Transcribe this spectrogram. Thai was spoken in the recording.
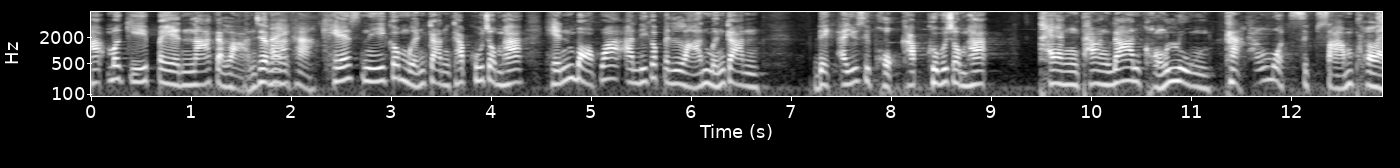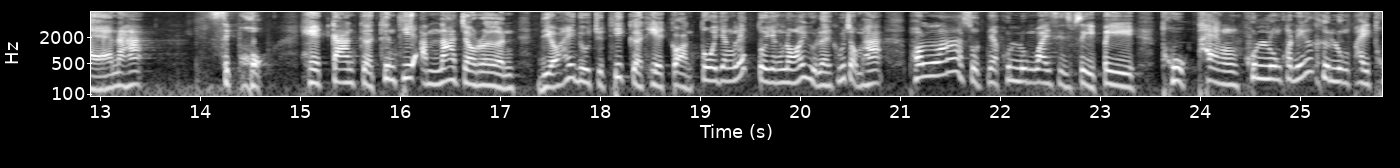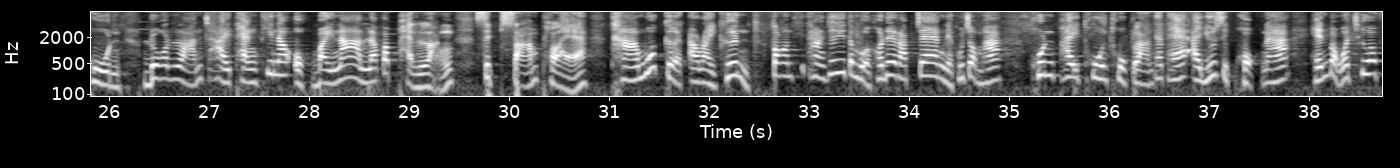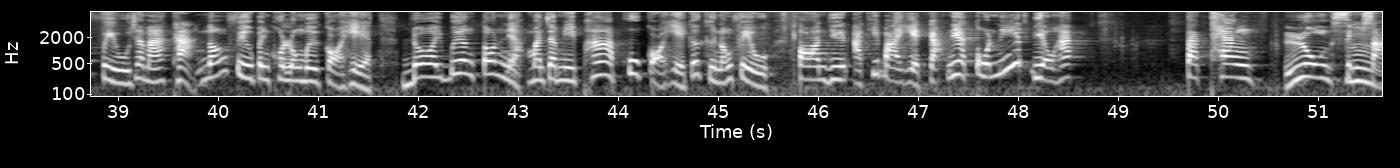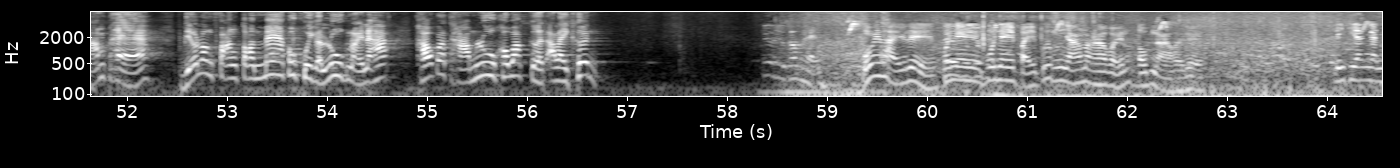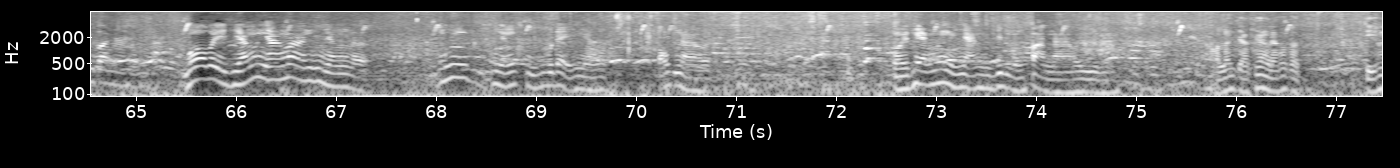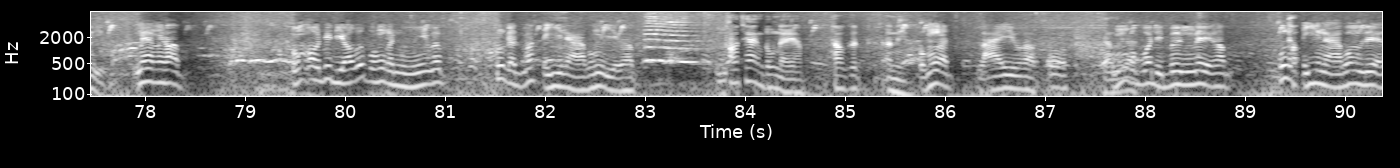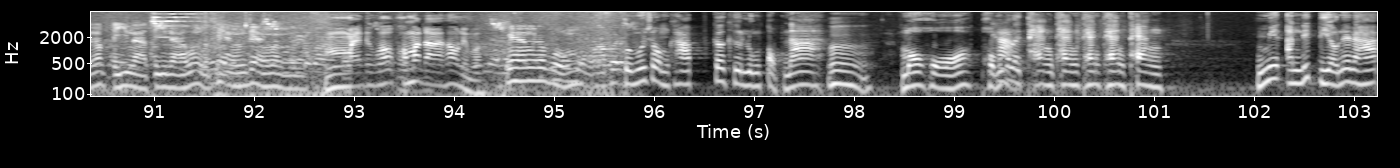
ฮะ เมื่อกี้เป็นน้ากับหลานใช่ไหมใช่ค่ะ เคสนี้ก็เหมือนกันครับคุณผู้ชมฮะ เห็นบอกว่าอันนี้ก็เป็นหลานเหมือนกัน เด็กอายุ 16 ครับคุณผู้ชมฮะ แทงทางด้านของลุง ค่ะ ทั้งหมด 13 แผลนะฮะ 16 เหตุการณ์เกิดขึ้นที่อำนาจเจริญ เดี๋ยวให้ดูจุดที่เกิดเหตุก่อน ตัวยังเล็กตัวยังน้อยอยู่เลยคุณผู้ชมฮะ เพราะล่าสุดเนี่ยคุณลุงวัย 44 ปี ถูกแทง คุณลุงคนนี้ก็คือลุงไพฑูรย์โดนหลานชายแทงที่หน้าอกใบหน้าแล้วก็แผ่นหลัง 13 แผล ถามว่าเกิดอะไรขึ้น ตอนที่ทางเจ้าหน้าที่ตำรวจเขาได้รับแจ้งเนี่ยคุณผู้ชมฮะ คุณไพฑูรย์ถูกหลานแท้ๆอายุ 16 นะฮะ เห็นบอกว่าชื่อว่าฟิลใช่ไหมค่ะน้องฟิลเป็นคนลงมือก่อเหตุ โดยเบื้องต้นเนี่ยมันจะมีภาพผู้ก่อเหตุก็คือน้องฟิลตอนยืนอธิบายเหตุการณ์เนี่ยตัวนิดเดียวฮะแต่แทงลุง 13 แผล เดี๋ยวลองฟังตอนแม่เขาคุยกับลูกหน่อยนะฮะเขาก็ถามลูกเขาว่าเกิดอะไรขึ้นผมไม่ไผ่เลยพอใหญ่พอใหญ่ไปปุ๊บมันยางมาหาไว้มันตบหนาไว้เลยได้เที่ยงกันก่อนนะบ่ไปเถียงมันยางมานี่ยังเหรอมึงยังถูบ่ได้อิหยังตบหนาไว้ โดยแทงมึงยางจิ้มเหมือนฝ่านหนาไว้อีกอ๋อหลังจากแท่งแล้วเขาก็ตีเขาอีกบ่แม่นครับ ผมเอาทีเดียวปุ๊บผมก็หนีปุ๊บมันก็มาตีหนาผมอีกครับ เขาแท่งตรงไหนครับเขาก็อันนี้ ผมก็ไล่อยู่ครับโอ้ผจำมไม่ได้ ก็บ่ได้เบิ่งเลยครับมันก็ตีหนาผมเรื่อยครับ ตีหนาตีหนาผมก็แทงมันแทงมันเลยหมายถึงเขาเขามาด่าเขาเนี่ยบ่ แม่นครับผม คุณผู้ชมครับก็คือลุงตบหน้า อืม โมโห ผมค่ะ ก็เลยแทงแทงแทงแทงแทง มีดอันนิดเดียวเนี่ยนะฮะ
